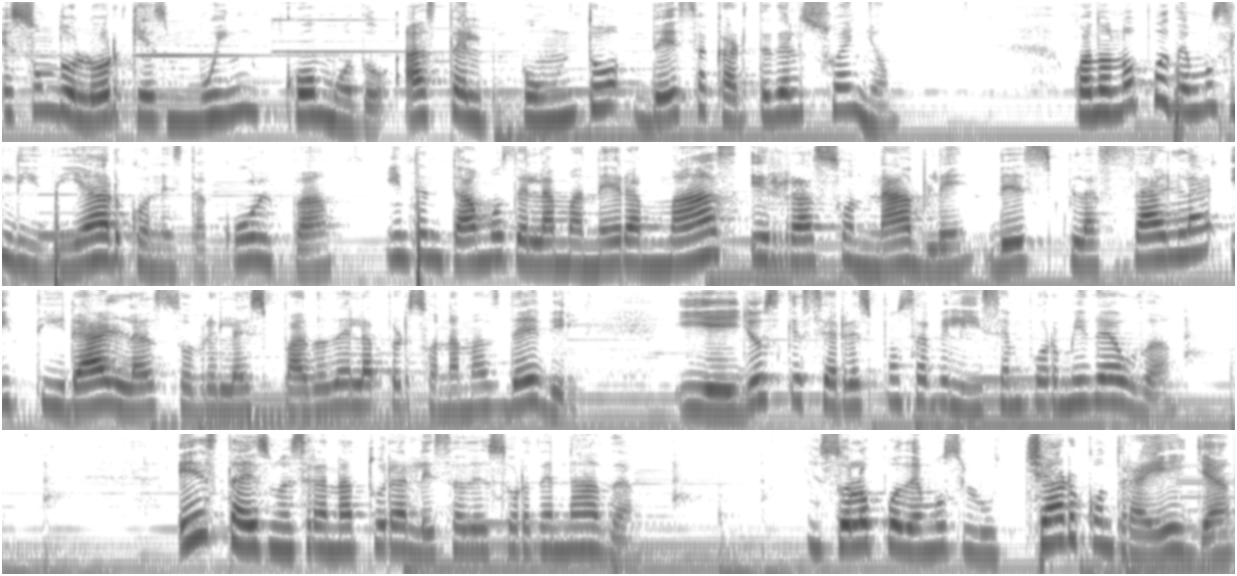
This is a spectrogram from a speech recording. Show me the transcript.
Es un dolor que es muy incómodo hasta el punto de sacarte del sueño. Cuando no podemos lidiar con esta culpa, intentamos de la manera más irrazonable desplazarla y tirarla sobre la espada de la persona más débil, y ellos que se responsabilicen por mi deuda. Esta es nuestra naturaleza desordenada. Solo podemos luchar contra ella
